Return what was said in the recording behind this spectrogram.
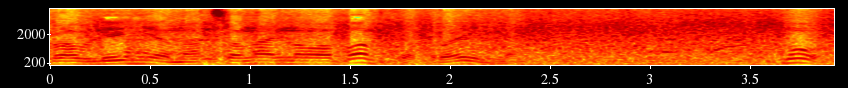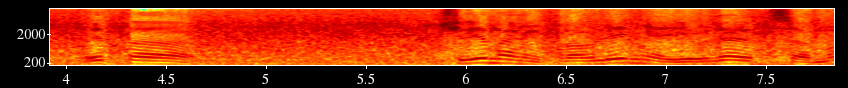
правления Национального банка, правильно? Ну, это Членами правления являются ну,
